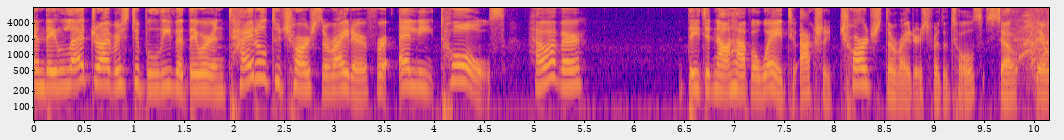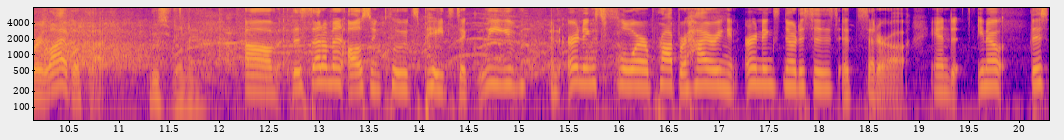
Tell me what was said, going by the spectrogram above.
and they led drivers to believe that they were entitled to charge the rider for any tolls. However, they did not have a way to actually charge the riders for the tolls, so they were liable for that. This is funny. Um, the settlement also includes paid sick leave, an earnings floor, proper hiring and earnings notices, etc. And you know, this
